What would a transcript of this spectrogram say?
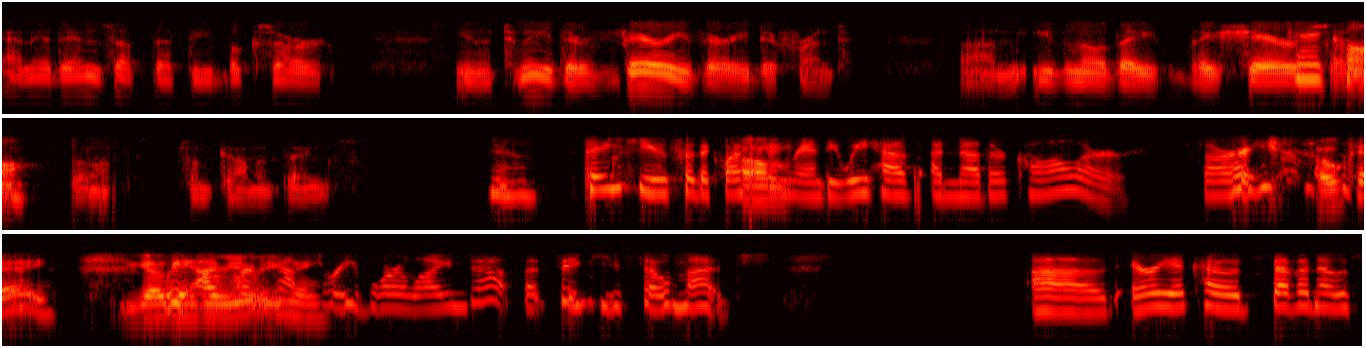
And it ends up that the books are, you know, to me, they're very, very different, um, even though they they share Very some, cool. some some common things. Yeah. Thank you for the question, Um, Randy. We have another caller. Sorry. Okay. You guys we enjoy your actually have three more lined up, but thank you so much. Uh, area code 706,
